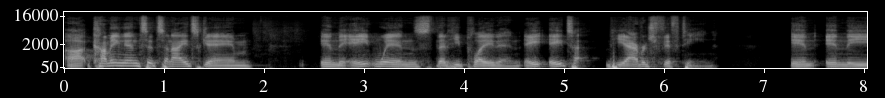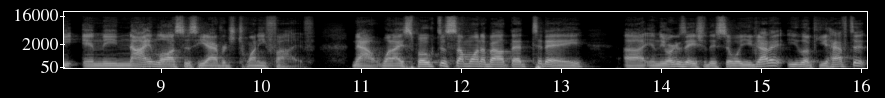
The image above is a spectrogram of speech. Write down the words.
Uh, coming into tonight's game, in the eight wins that he played in, eight, eight, he averaged 15. In in the in the nine losses, he averaged 25. Now, when I spoke to someone about that today uh, in the organization, they said, well, you got to look, you have to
